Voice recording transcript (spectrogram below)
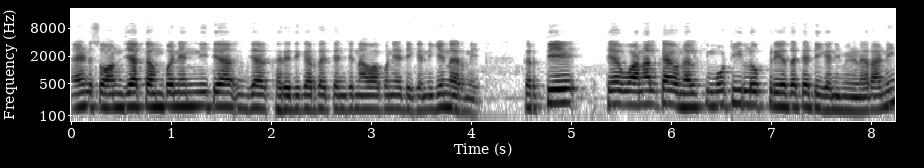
अँड सॉन ज्या कंपन्यांनी त्या ज्या खरेदी करतात त्यांचे नाव आपण या ठिकाणी घेणार नाहीत. तर ते त्या वाणाला काय होणार की मोठी लोकप्रियता त्या ठिकाणी मिळणार आणि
